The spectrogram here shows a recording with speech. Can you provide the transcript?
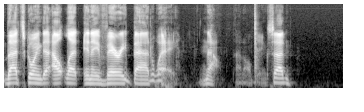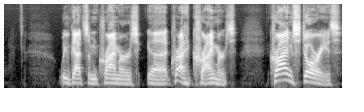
that's going to outlet in a very bad way. Now, that all being said, we've got some crimers, uh, cri- crimers, crime stories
